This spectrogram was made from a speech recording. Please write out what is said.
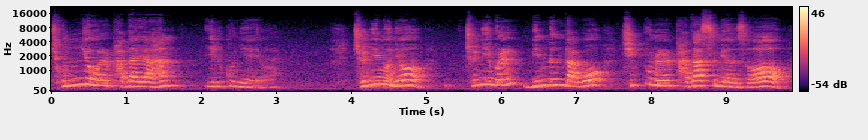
존경을 받아야 한 일꾼이에요. 주님은요, 주님을 믿는다고 직분을 받았으면서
